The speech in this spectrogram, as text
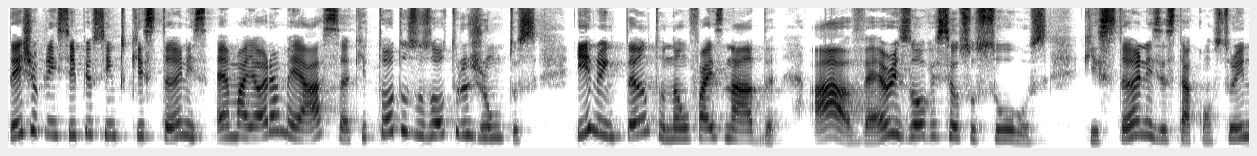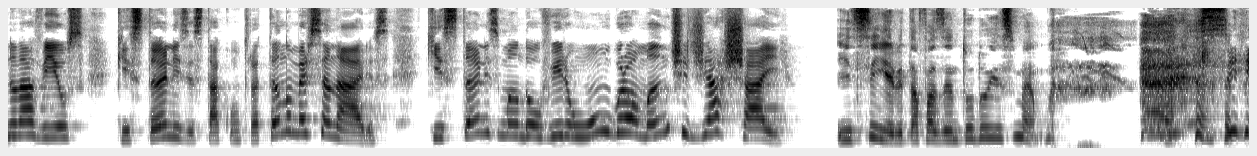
Desde o princípio, sinto que Stannis é maior ameaça que todos os outros juntos, e, no entanto, não faz nada. Ah, Varys ouve seus sussurros, que Stannis está construindo navios, que Stannis está contratando mercenários, que Stannis mandou vir um umbromante de Achai. E sim, ele tá fazendo tudo isso mesmo. Sim.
